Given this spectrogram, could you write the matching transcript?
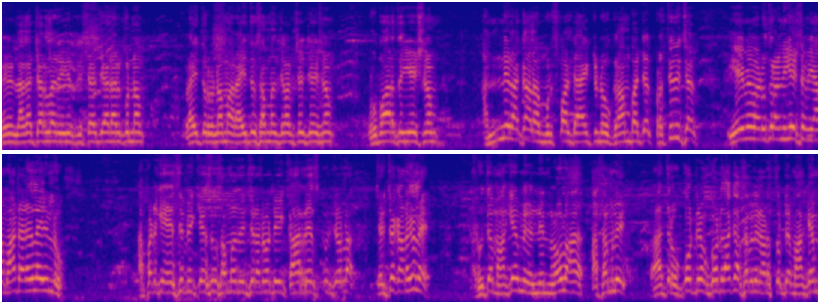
మేము లగచర్ల రీసెర్చ్ చేయడానికి రైతు రుణమా రైతుకు సంబంధించిన అంశం చేసినాం. భూభారత చేసినాం. అన్ని రకాల మున్సిపాలిటీ యాక్ట్ గ్రామ పంచాయతీ ప్రతిదీ ఏమేమి అడుగుతారు అన్ని చేసినాం ఆ మాట అడగలే వీళ్ళు. అప్పటికే ఏసీబీ కేసుకు సంబంధించినటువంటి కార్ రేస్ విషయంలో చర్చకు అడగలే. అడిగితే మాకేం నిన్న రోజులు అసెంబ్లీ రాత్రి ఒక్కోటి ఒక్కోటి దాకా అసెంబ్లీ నడుస్తుంటే మాకేం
